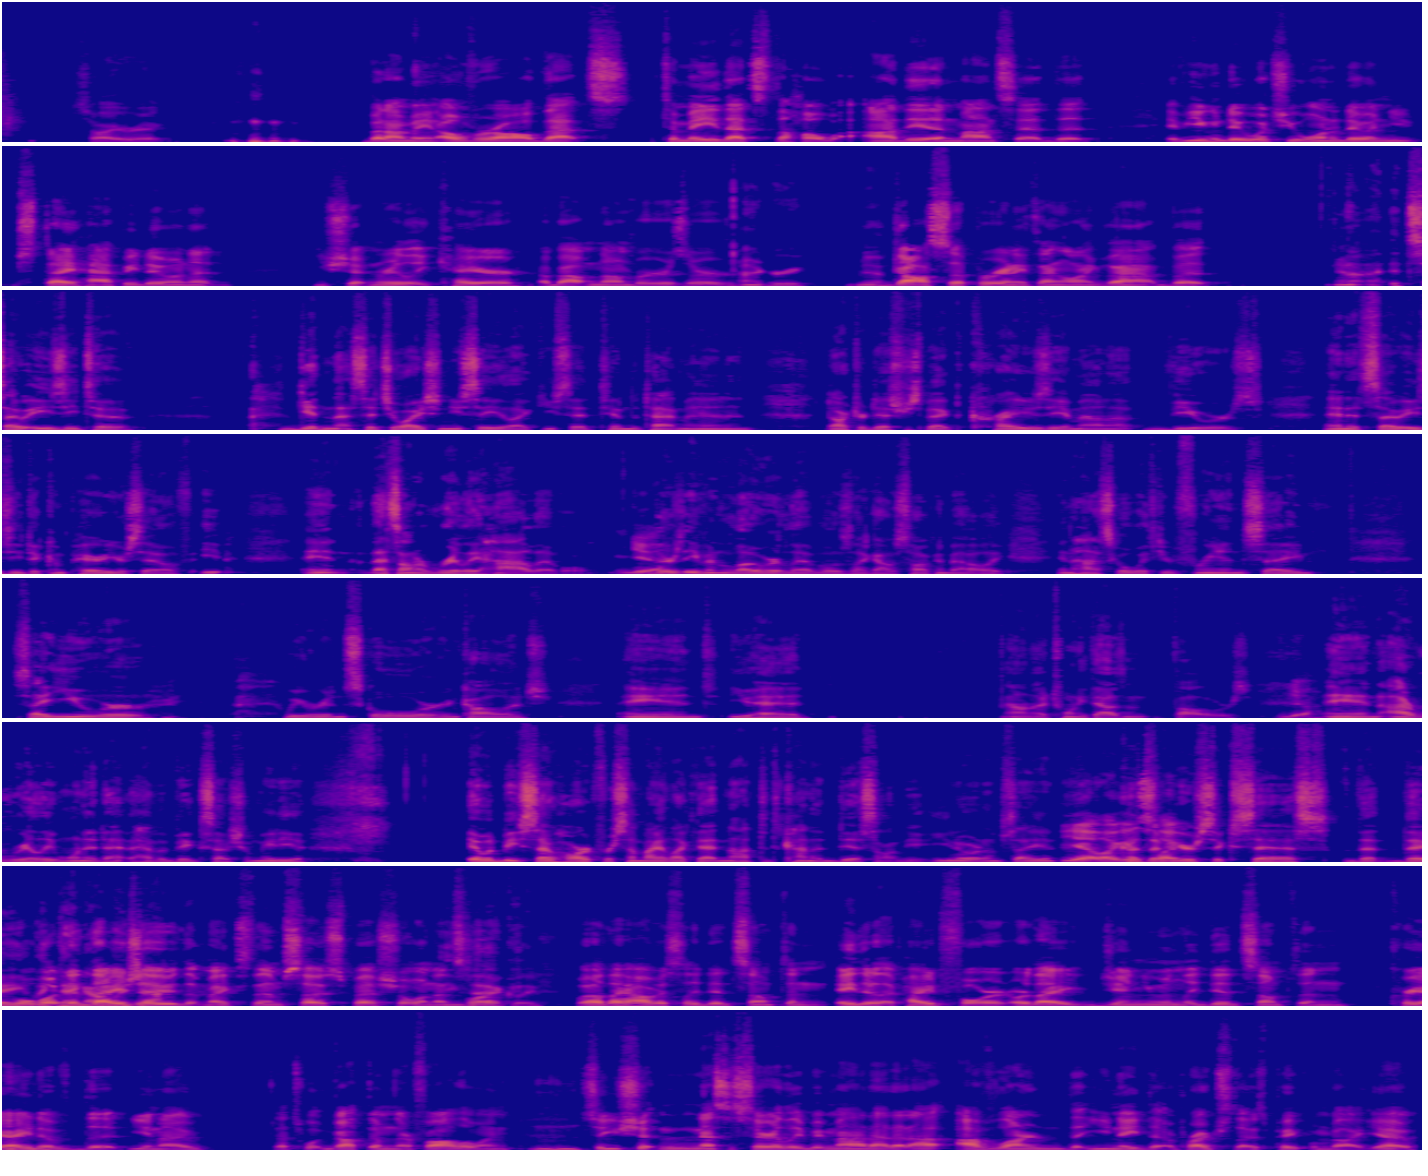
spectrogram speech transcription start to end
Sorry, Rick. but I mean, overall, that's to me, that's the whole idea and mindset that if you can do what you want to do and you stay happy doing it, you shouldn't really care about numbers or I agree. Yeah. gossip or anything like that. But And uh, it's so easy to get in that situation. You see, like you said, Tim the Tatman and Doctor Disrespect, crazy amount of viewers, and it's so easy to compare yourself. And that's on a really high level. Yeah. There's even lower levels, like I was talking about, like in high school with your friends. Say, say you were, we were in school or in college, and you had, I don't know, twenty thousand followers yeah, and I really wanted to have a big social media, it would be so hard for somebody like that not to kind of diss on you. You know what I'm saying? yeah, like Because of like, your success that they. well, like, what did they wish I- do that makes them so special? And it's like, well, they obviously did something. Either they paid for it or they genuinely did something creative Mm-hmm. that you know that's what got them their following. Mm-hmm. So you shouldn't necessarily be mad at it. I, I've learned that you need to approach those people and be like, "Yo,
